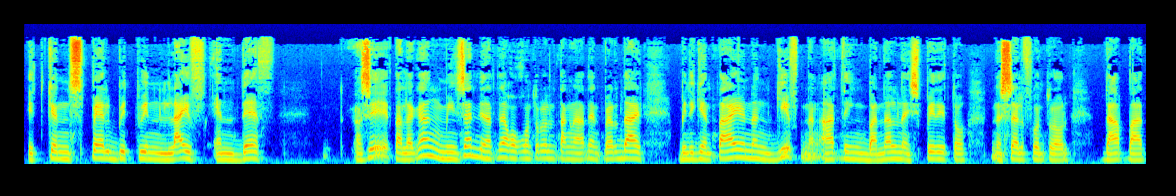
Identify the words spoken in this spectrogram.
It can spell between life and death. Kasi talagang minsan hindi natin nakokontrol ang tang natin. Pero dahil binigyan tayo ng gift ng ating banal na espiritu na self-control, dapat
